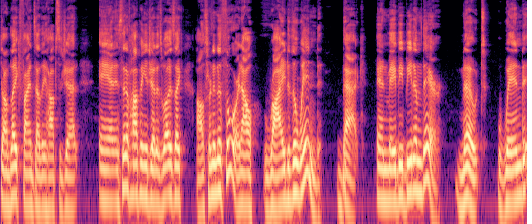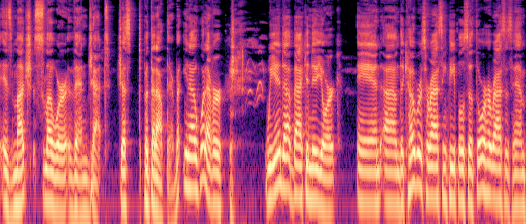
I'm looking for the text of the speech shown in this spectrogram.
Don Blake finds out that he hops a jet, and instead of hopping a jet as well, he's like, I'll turn into Thor and I'll ride the wind back and maybe beat him there. Note, wind is much slower than jet. Just to put that out there. But, you know, whatever. we end up back in New York and um, the Cobra is harassing people, so Thor harasses him.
